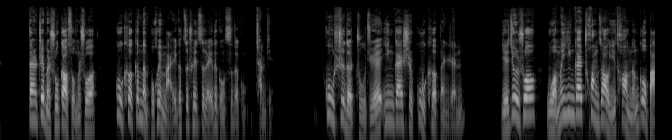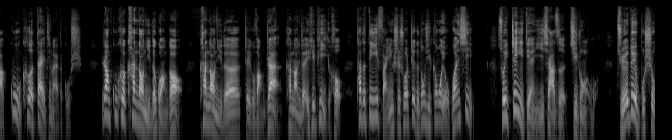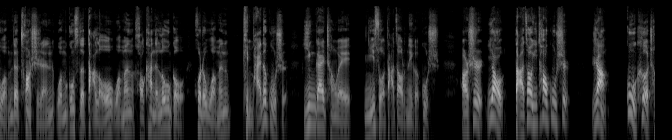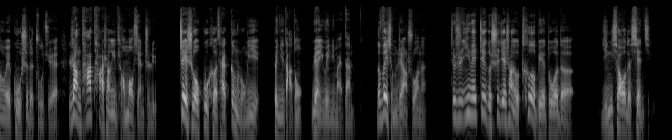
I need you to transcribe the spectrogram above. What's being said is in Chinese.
但是这本书告诉我们说，顾客根本不会买一个自吹自擂的公司的公产品。故事的主角应该是顾客本人，也就是说，我们应该创造一套能够把顾客带进来的故事，让顾客看到你的广告，看到你的这个网站，看到你的 APP 以后，他的第一反应是说这个东西跟我有关系。所以这一点一下子击中了我，绝对不是我们的创始人、我们公司的大楼、我们好看的 logo 或者我们品牌的故事应该成为你所打造的那个故事，而是要。打造一套故事，让顾客成为故事的主角，让他踏上一条冒险之旅。这时候，顾客才更容易被你打动，愿意为你买单。那为什么这样说呢？就是因为这个世界上有特别多的营销的陷阱，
